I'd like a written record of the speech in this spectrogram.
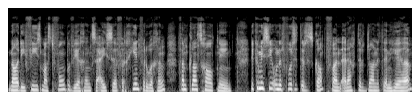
na die Fees Must Fall beweging se eise vir geen verhoging van klasgeld nie. Die kommissie onder voorsitterskap van regter Jonathan Heer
